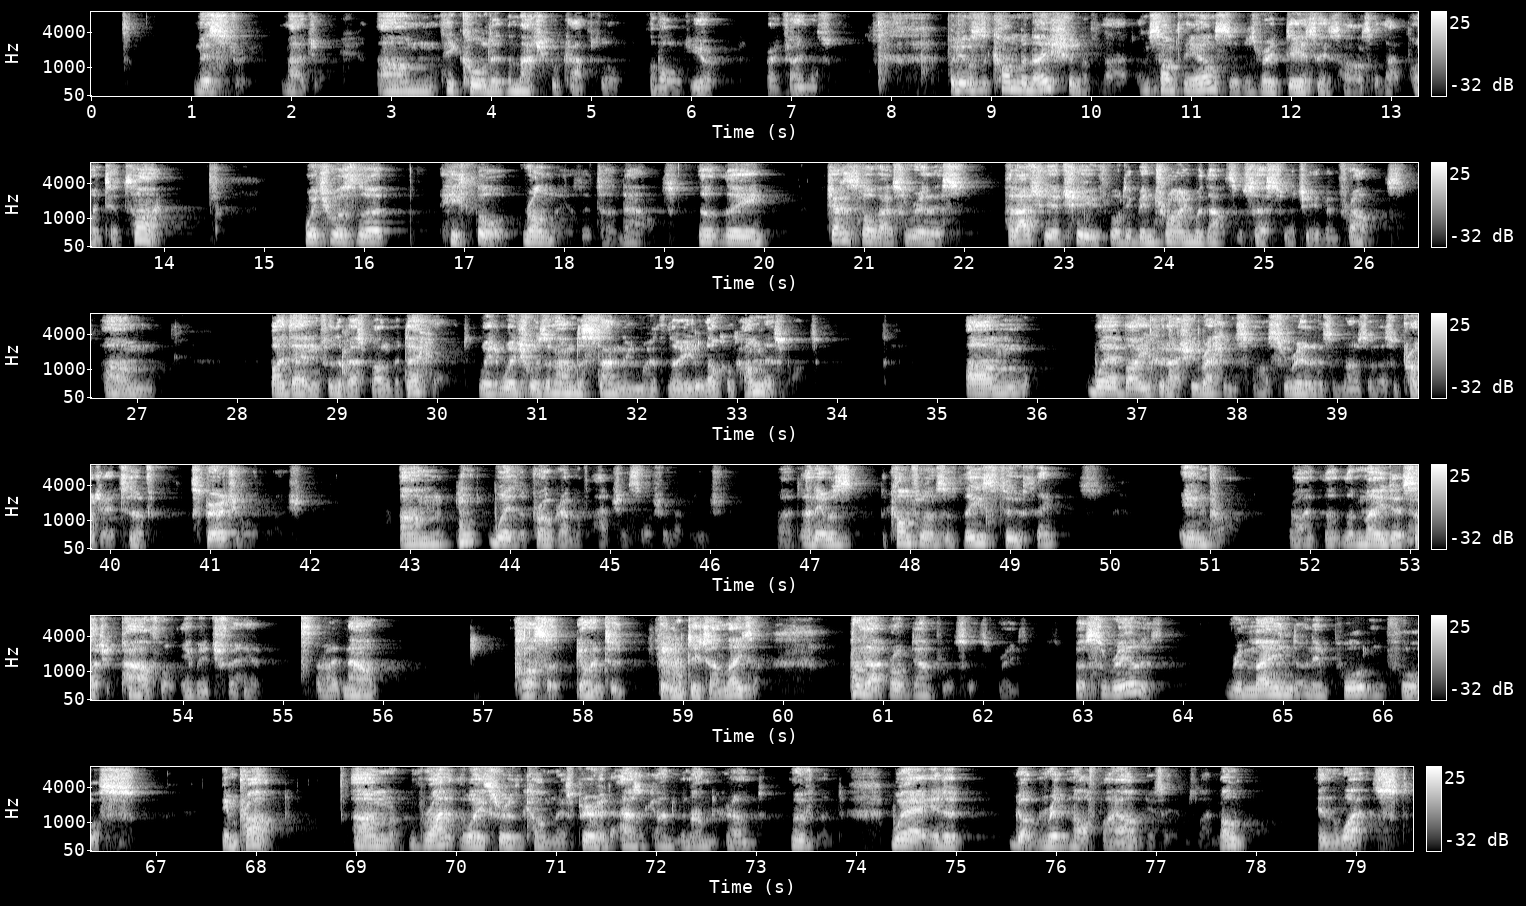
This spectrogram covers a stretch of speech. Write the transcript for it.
mystery, magic. Um, he called it the magical capital of old Europe, very famous. But it was a combination of that and something else that was very dear to his heart at that point in time, which was that he thought, wrongly as it turned out, that the Czechoslovak surrealists had actually achieved what he'd been trying without success to achieve in France. Um, by then, for the best part of a decade, which, which was an understanding with the local Communist Party, um, whereby you could actually reconcile surrealism as a, as a project of spiritual liberation um, with a program of actual social revolution. Right? And it was the confluence of these two things in Prague, right, that, that made it such a powerful image for him. Right now, I'll also go into a bit more detail later. That broke down for all sorts of reasons. But surrealism remained an important force in Prague um, right the way through the communist period as a kind of an underground movement, where it had gotten written off by art museums like MoMA in the West.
